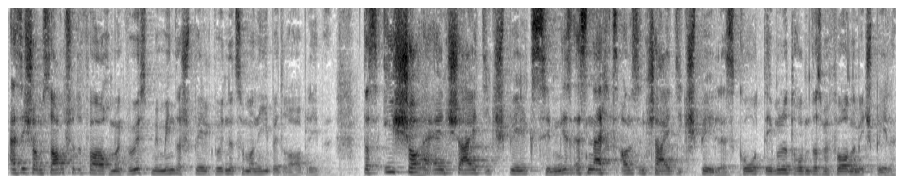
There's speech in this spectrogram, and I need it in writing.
Es ist am Samstag davor auch, man gewusst, mit Minderspiel gewinnen, um an IB dranbleiben. Das ist schon ein Entscheidungsspiel gewesen. Es sind eigentlich alles Entscheidungsspiele. Es geht immer nur darum, dass wir vorne mitspielen.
